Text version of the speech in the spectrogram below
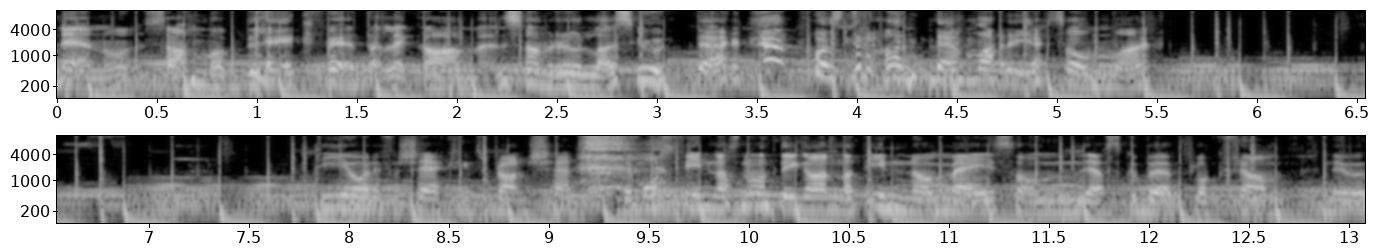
Det är nog samma blekfeta lekamen som rullas ut där på stranden varje sommar. Tio år i försäkringsbranschen. Det måste finnas någonting annat inom mig som jag ska börja plocka fram nu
